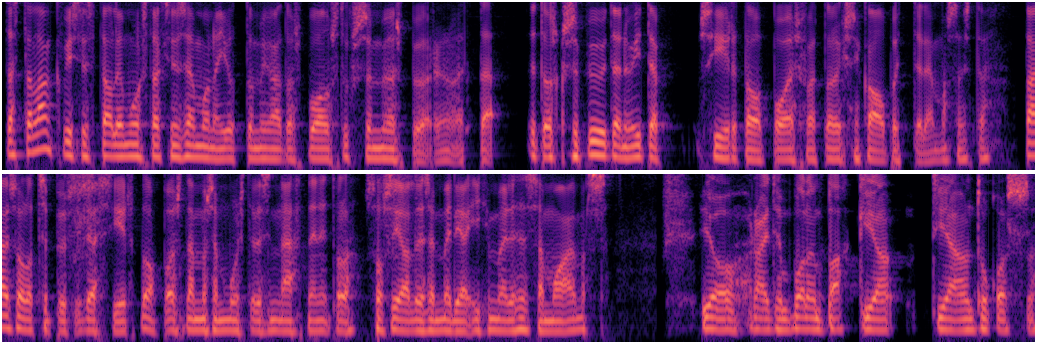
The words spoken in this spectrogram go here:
Tästä Lankvistista oli muistaakseni semmoinen juttu, mikä on tuossa puolustuksessa myös pyörinyt, että, että olisiko se pyytänyt itse siirtoa pois vai oliko se kaupittelemassa sitä. Taisi olla, että se pyysi itse siirtoa pois, tämmöisen muistelisin nähneeni tuolla sosiaalisen median ihmeellisessä maailmassa. Joo, raitin puolen pakki ja tie on tukossa.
